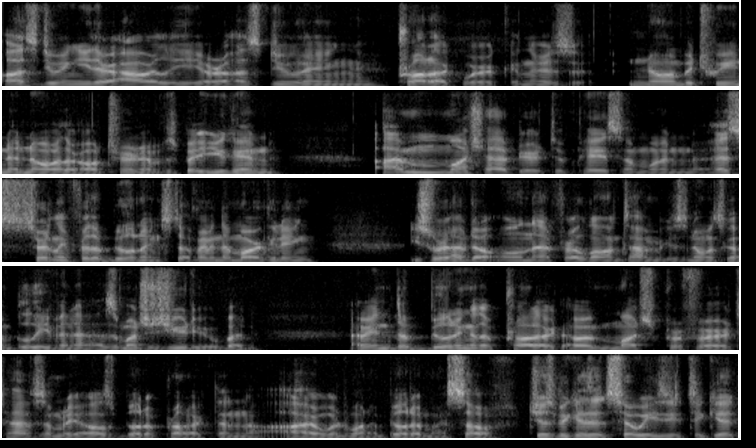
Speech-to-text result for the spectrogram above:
us doing either hourly or us doing product work, and there's no in between and no other alternatives. But you can. I'm much happier to pay someone, certainly for the building stuff. I mean, the marketing, you sort of have to own that for a long time because no one's going to believe in it as much as you do. But I mean, the building of the product, I would much prefer to have somebody else build a product than I would want to build it myself. Just because it's so easy to get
